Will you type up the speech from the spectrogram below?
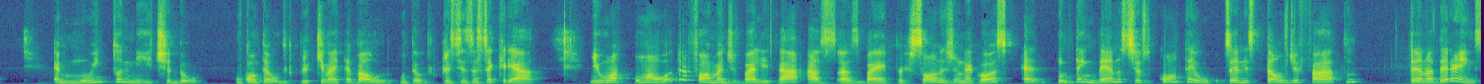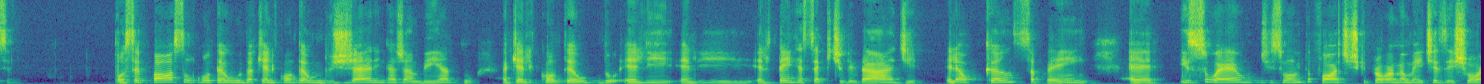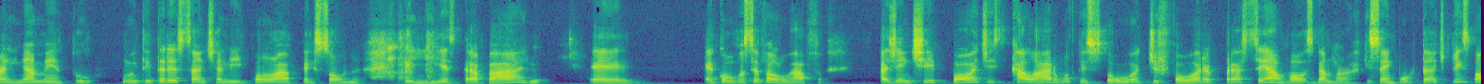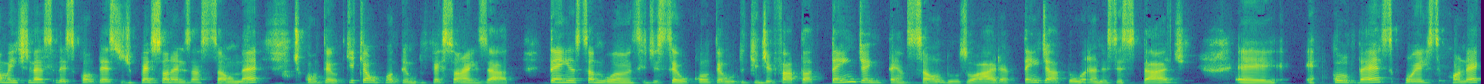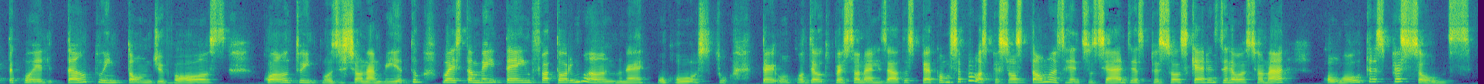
é muito nítido o conteúdo que vai ter valor, o conteúdo que precisa ser criado. E uma, uma outra forma de validar as, as buyer personas de um negócio é entendendo se os conteúdos eles estão, de fato, tendo aderência. Você posta um conteúdo, aquele conteúdo gera engajamento, aquele conteúdo ele, ele, ele tem receptividade, ele alcança bem, é, isso é um indício muito forte de que provavelmente existe um alinhamento muito interessante ali com a persona. E esse trabalho, é, é como você falou, Rafa, a gente pode escalar uma pessoa de fora para ser a voz da marca. Isso é importante, principalmente nesse, nesse contexto de personalização, né? De conteúdo. O que, que é um conteúdo personalizado? Tem essa nuance de ser o conteúdo que de fato atende a intenção do usuário, atende a dor, a necessidade. É, é, converse com ele, se conecta com ele tanto em tom de voz quanto em posicionamento, mas também tem o fator humano, né? O rosto, um conteúdo personalizado, como você falou, as pessoas estão nas redes sociais e as pessoas querem se relacionar com outras pessoas.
